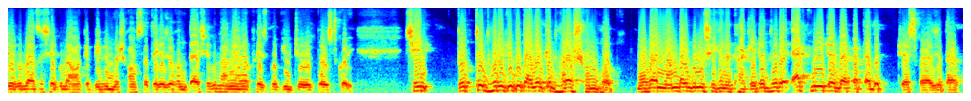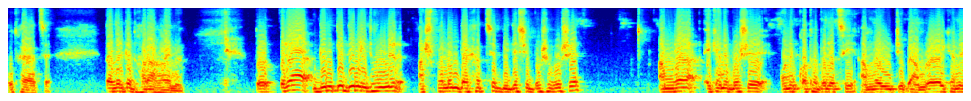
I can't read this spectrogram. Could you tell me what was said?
যেগুলো আছে, সেগুলো আমাকে বিভিন্ন সংস্থা থেকে যখন দেয়, সেগুলো আমি আমার ফেসবুক ইউটিউবে পোস্ট করি। সেই তথ্য ধরে কিন্তু তাদেরকে ধরা সম্ভব। মোবাইল নাম্বারগুলো সেখানে থাকে। এটা ধরে এক মিনিটের ব্যাপার তাদের ট্রেস করা যে তারা কোথায় আছে। তাদেরকে ধরা হয় না। তো এরা দিনকে দিন এই ধরনের আস্ফালন দেখাচ্ছে, বিদেশে বসে বসে। আমরা এখানে বসে অনেক কথা বলেছি, আমরা ইউটিউবে, আমরাও এখানে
